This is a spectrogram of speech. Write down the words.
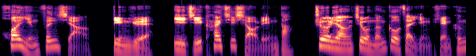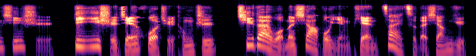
欢迎分享、订阅以及开启小铃铛，这样就能够在影片更新时第一时间获取通知，期待我们下部影片再次的相遇。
